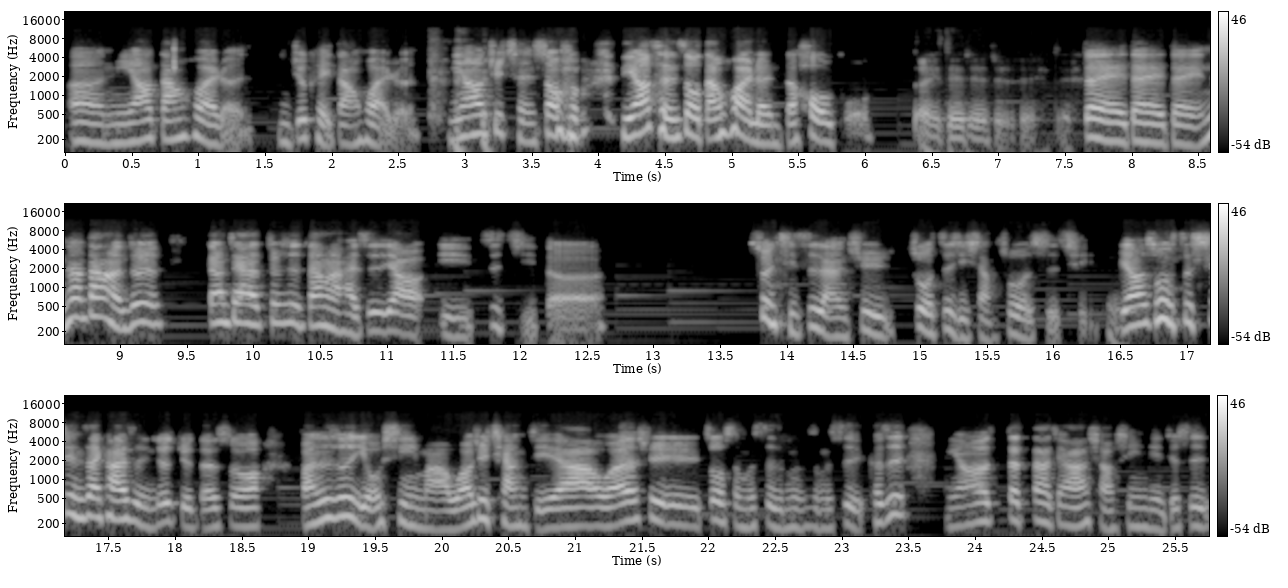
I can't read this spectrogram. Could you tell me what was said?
呃，你要当坏人，你就可以当坏人，你要去承受，你要承受当坏人的后果。对对对对对对对对对，那当然就是大家就是当然还是要以自己的顺其自然去做自己想做的事情，不要说是现在开始你就觉得说，反正就是游戏嘛，我要去抢劫啊，我要去做什么事什么什么事，可是你要大大家小心一点，就是。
